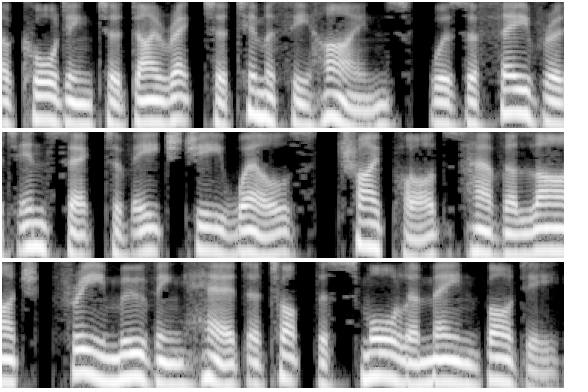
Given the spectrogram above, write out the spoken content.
according to director Timothy Hines, was a favorite insect of H. G. Wells. Tripods have a large, free-moving head atop the smaller main body,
